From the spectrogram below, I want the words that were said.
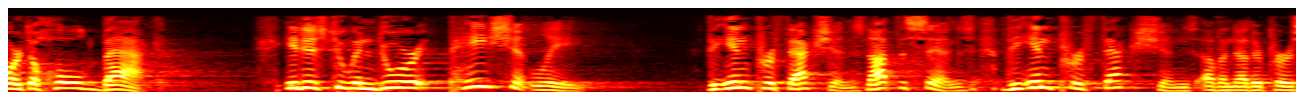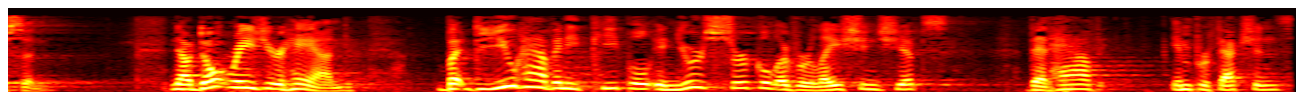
or to hold back. It is to endure patiently the imperfections, not the sins, the imperfections of another person. Now don't raise your hand, but do you have any people in your circle of relationships that have imperfections?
